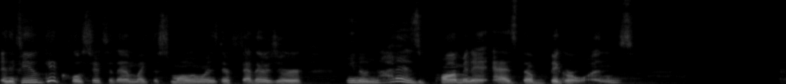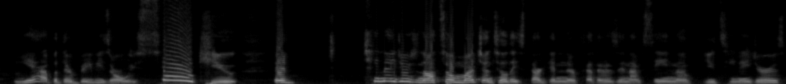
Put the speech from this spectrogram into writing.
And if you get closer to them, like the smaller ones, their feathers are, you know, not as prominent as the bigger ones. Yeah, but their babies are always so cute. They're teenagers, not so much until they start getting their feathers in. I've seen a few teenagers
